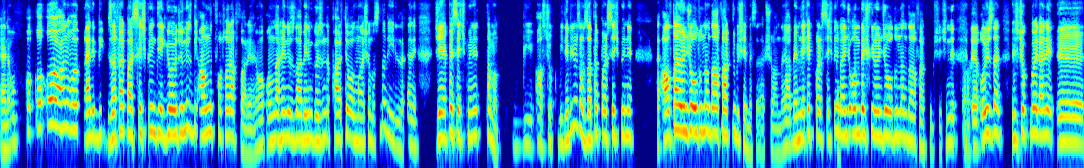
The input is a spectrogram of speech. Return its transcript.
Yani o, o, o, o an o yani bir Zafer Partisi seçmeni diye gördüğümüz bir anlık fotoğraf var yani. Onlar henüz daha benim gözümde parti olma aşamasında değiller. Hani CHP seçmeni tamam bir az çok bilebiliyoruz ama Zafer Partisi seçmeni 6 ay önce olduğundan daha farklı bir şey mesela şu anda. Ya memleket parası seçmeni bence 15 gün önce olduğundan daha farklı bir şey. Şimdi e, o yüzden çok böyle hani e,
